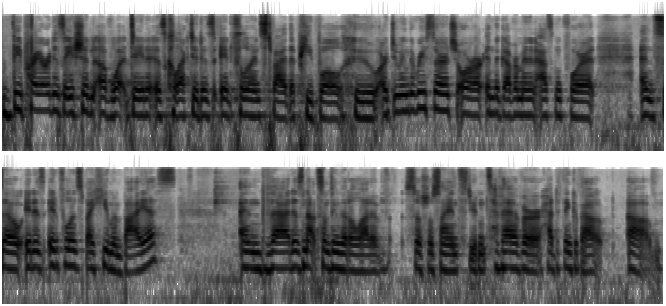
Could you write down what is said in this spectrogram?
the prioritization of what data is collected is influenced by the people who are doing the research or are in the government and asking for it. And so it is influenced by human bias. And that is not something that a lot of social science students have ever had to think about. Um,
